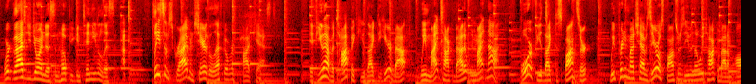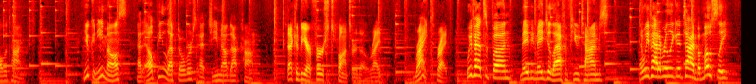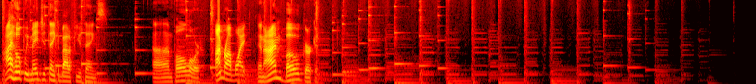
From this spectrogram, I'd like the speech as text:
We're glad you joined us and hope you continue to listen. Please subscribe and share the Leftovers podcast. If you have a topic you'd like to hear about, we might talk about it, we might not. Or if you'd like to sponsor, we pretty much have zero sponsors even though we talk about them all the time. You can email us at lpleftovers at gmail.com. That could be our first sponsor, though, right? Right. Right. We've had some fun, maybe made you laugh a few times, and we've had a really good time, but mostly, I hope we made you think about a few things. I'm Paul Lohr. I'm Rob White. And I'm Bo Gherkin.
